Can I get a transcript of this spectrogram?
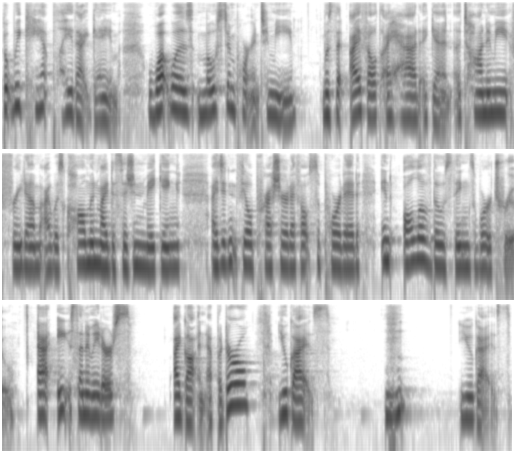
But we can't play that game. What was most important to me was that I felt I had, again, autonomy, freedom. I was calm in my decision making. I didn't feel pressured. I felt supported. And all of those things were true. At eight centimeters, I got an epidural. You guys, you guys,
